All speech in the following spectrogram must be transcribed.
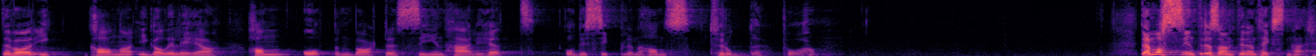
Det var i Kana i Galilea. Han åpenbarte sin herlighet, og disiplene hans trodde på ham. Det er masse interessant i den teksten her.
